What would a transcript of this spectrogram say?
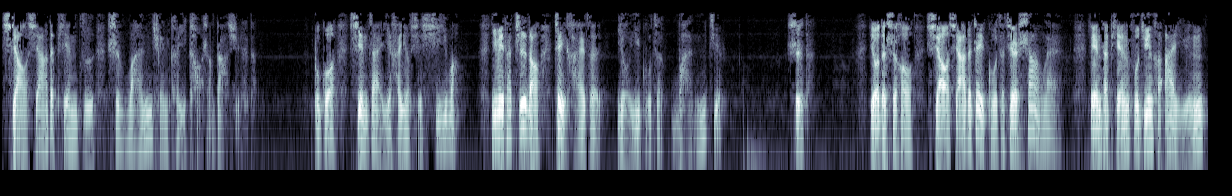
小霞的天资是完全可以考上大学的。不过现在也还有些希望，因为他知道这孩子有一股子顽劲儿。是的，有的时候小霞的这股子劲儿上来，连他田福军和艾云。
